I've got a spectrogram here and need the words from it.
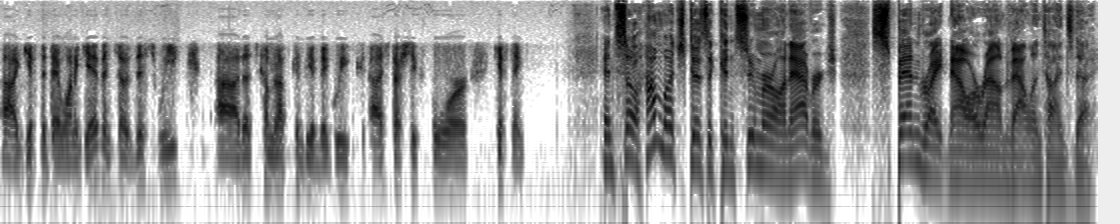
uh, gift that they want to give. And so this week uh, that's coming up can be a big week, uh, especially for gifting. And so, how much does a consumer on average spend right now around Valentine's Day?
